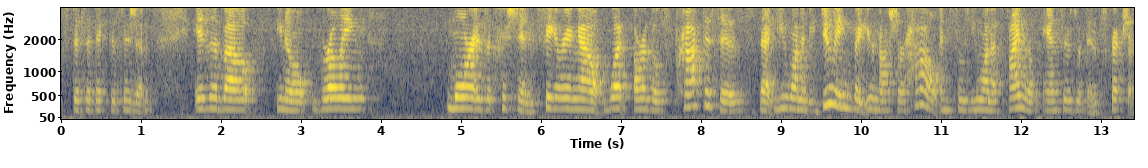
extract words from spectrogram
specific decision? Is it about, you know, growing more as a Christian, figuring out what are those practices that you want to be doing, but you're not sure how, and so you want to find those answers within Scripture.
